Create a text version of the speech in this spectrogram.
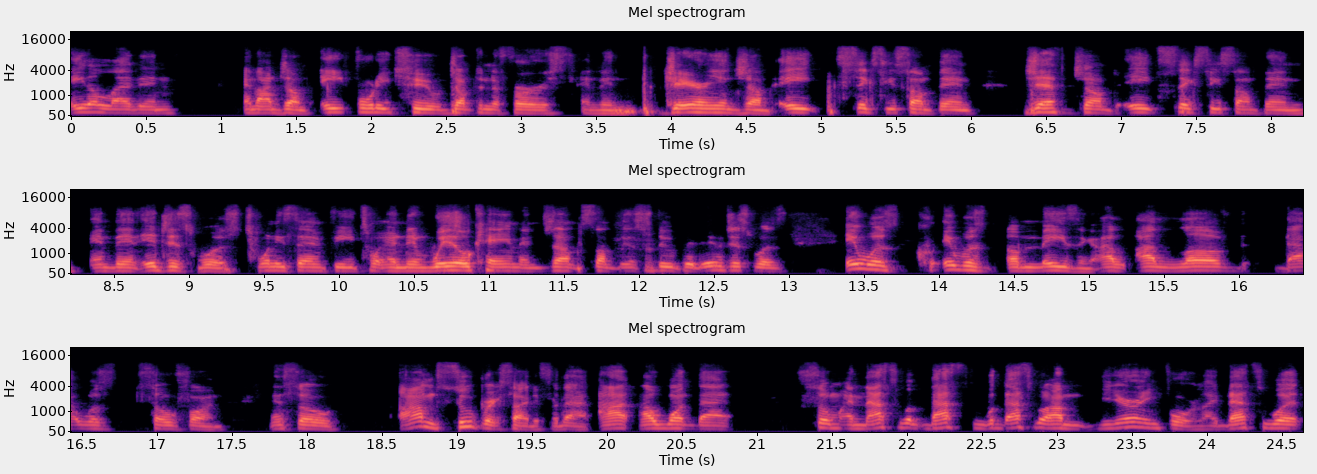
eight eleven and I jumped 842, jumped in the first, and then Jarrion jumped 860 something. Jeff jumped 860 something, and then it just was 27 feet. 20, and then Will came and jumped something hmm. stupid. It just was, it was, it was amazing. I, I loved that. Was so fun, and so I'm super excited for that. I, I want that so, and that's what that's what that's what I'm yearning for. Like that's what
